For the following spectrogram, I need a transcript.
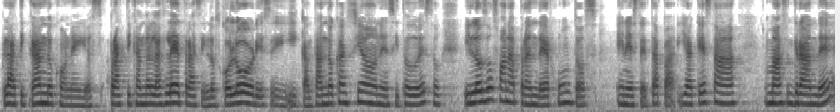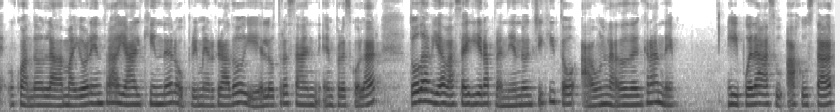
platicando con ellos, practicando las letras y los colores y, cantando canciones y todo eso. Y los dos van a aprender juntos en esta etapa, ya que está más grande, cuando la mayor entra ya al kinder o primer grado y el otro está en, preescolar, todavía va a seguir aprendiendo el chiquito a un lado del grande y pueda ajustar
